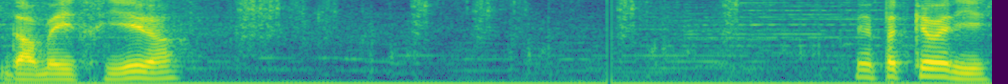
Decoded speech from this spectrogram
d'arbalétriers là. Il n'y a pas de cavalier.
